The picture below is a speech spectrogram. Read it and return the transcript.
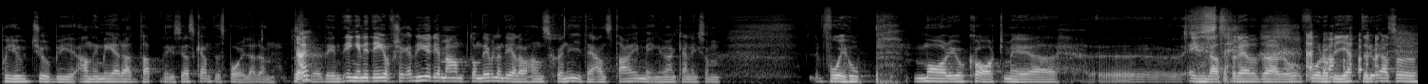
på YouTube i animerad tappning, så jag ska inte spoila den. Nej. Det, det är ingen idé att försöka. Det är ju det med Anton, det är väl en del av hans geni, det är hans timing, hur han kan liksom få ihop Mario Kart med uh, Englas föräldrar och få det att bli jätteroligt. Alltså,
